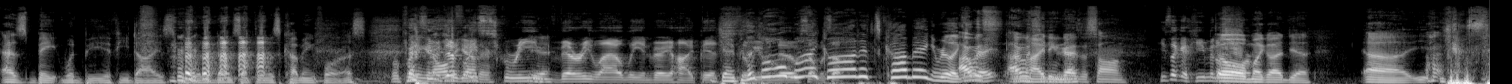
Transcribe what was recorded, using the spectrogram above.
as bait would be, if he dies, we would have known something was coming for us. We're putting it all definitely together. scream Yeah. very loudly and very high pitched. Yeah, be so like, "Oh my something's up." god, it's coming!" And we're like, I was right, I I'm was hiding singing you now." guys a song. He's like a human. Oh alarm. my god, yeah. Uh, yes.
